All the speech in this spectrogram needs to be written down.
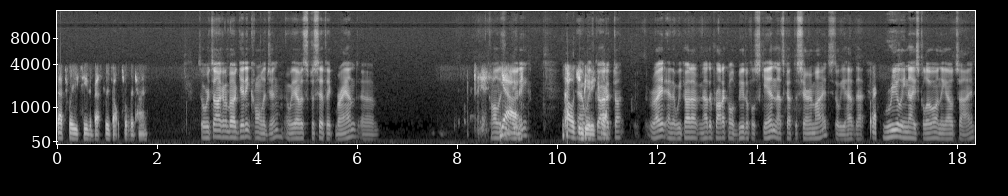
that's where you see the best results over time. So we're talking about getting collagen, and we have a specific brand, uh, Collagen yeah, Beauty. Collagen and Beauty. We've got it, right, and then we got another product called Beautiful Skin. That's got the ceramides, so we have that really nice glow on the outside.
